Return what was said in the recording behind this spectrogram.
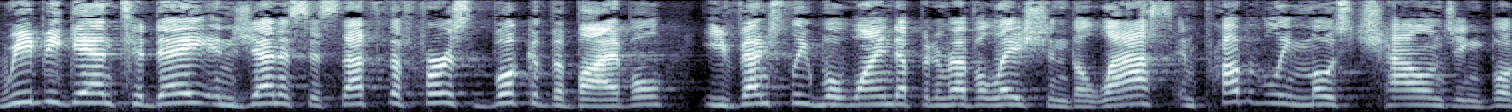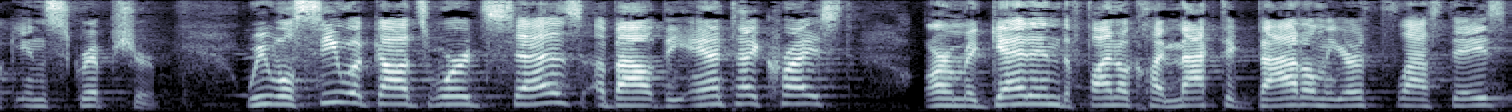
we began today in Genesis. That's the first book of the Bible. Eventually, we'll wind up in Revelation, the last and probably most challenging book in Scripture. We will see what God's word says about the Antichrist, Armageddon, the final climactic battle in the earth's last days,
